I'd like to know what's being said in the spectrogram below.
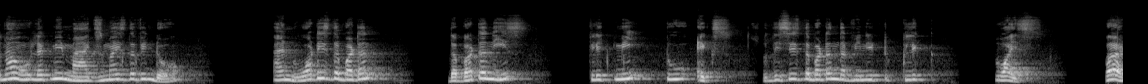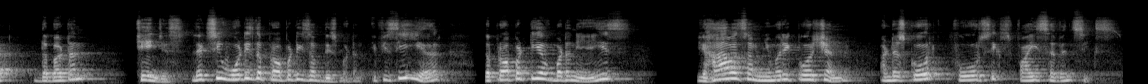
So now let me maximize the window and what is the button? The button is click me 2x. So this is the button that we need to click twice but the button changes. Let's see what is the properties of this button. If you see here the property of button is you have some numeric portion underscore 46576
